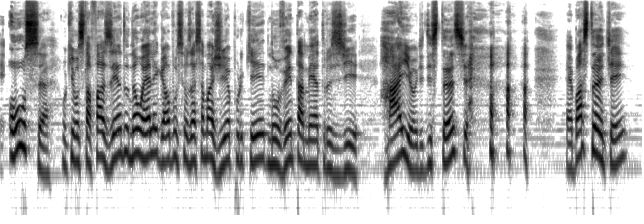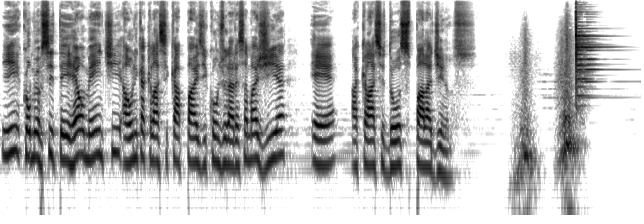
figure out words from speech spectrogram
eh, ouça o que você está fazendo, não é legal você usar essa magia porque 90 metros de raio de distância é bastante, hein? E como eu citei realmente, a única classe capaz de conjurar essa magia é a classe dos paladinos.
